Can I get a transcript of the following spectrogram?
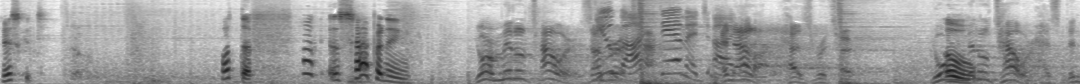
Tisket? What the fuck is happening? Your middle tower is You under got attack. damage An item. ally has returned. Your Oh. middle tower has been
